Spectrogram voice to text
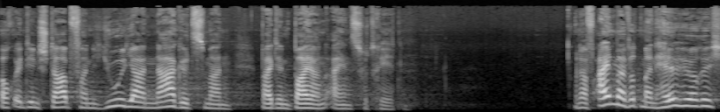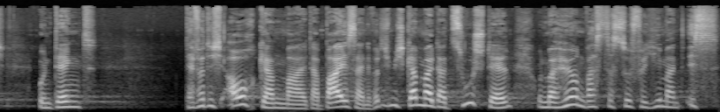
auch in den Stab von Julian Nagelsmann bei den Bayern einzutreten. Und auf einmal wird man hellhörig und denkt, da würde ich auch gern mal dabei sein. Da würde ich mich gern mal dazustellen und mal hören, was das so für jemand ist.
